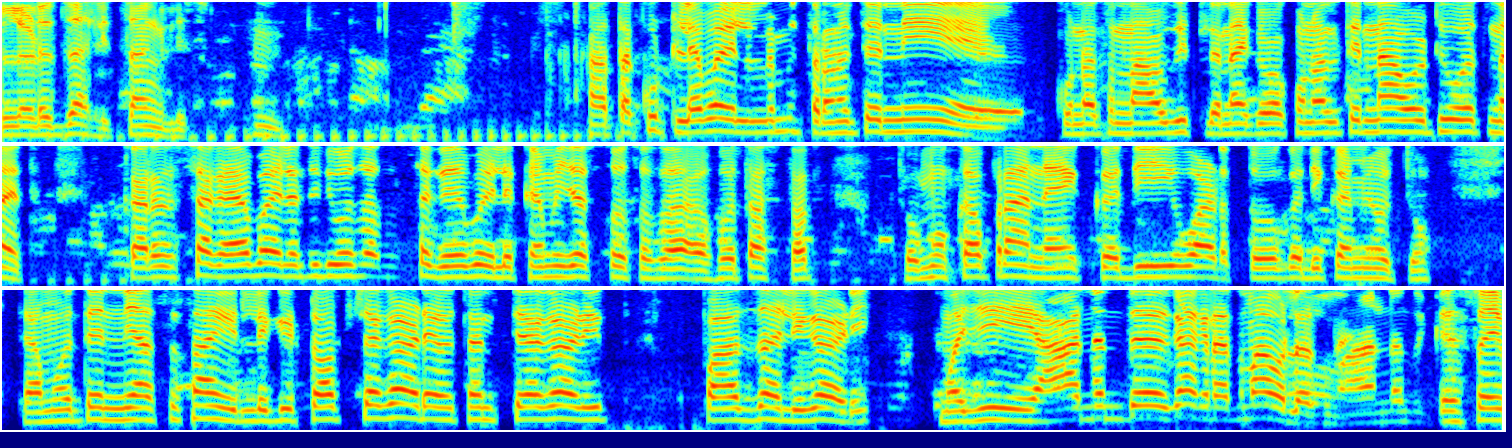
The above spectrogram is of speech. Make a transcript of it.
लढत झाली चांगलीच. आता कुठल्या बैलाला मित्रांनो त्यांनी कुणाचं कोणाचं नाव घेतलं नाही किंवा कोणाला ते नाव ठेवत नाहीत. कारण सगळ्या बैलांचे दिवस आता सगळे बैल कमी जास्त होत असा- होत असतात. तो मुका प्राण आहे कधी वाढतो कधी कमी होतो. त्यामुळे त्यांनी असं सांगितलं की टॉपच्या गाड्या होत्या आणि त्या गाडीत पास झाली गाडी. म्हणजे आनंद गागरात मावलाच नाही. आनंद कसं आहे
